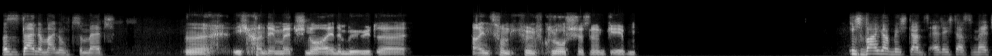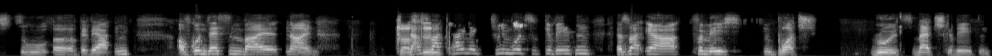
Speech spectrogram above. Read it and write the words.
was ist deine Meinung zum Match? Äh, ich kann dem Match nur eine müde 1 von 5 Kloschüsseln geben. Ich weigere mich ganz ehrlich, das Match zu äh, bewerten. Aufgrund dessen, weil, nein, das Justin, war kein Extreme Woods gewesen. Das war eher für mich ein Botch Rules Match gewesen.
